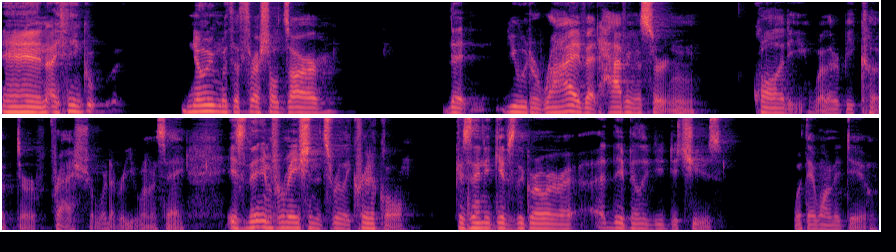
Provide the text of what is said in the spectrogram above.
And I think knowing what the thresholds are that you would arrive at having a certain quality, whether it be cooked or fresh or whatever you want to say, is the information that's really critical because then it gives the grower uh, the ability to choose what they want to do.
